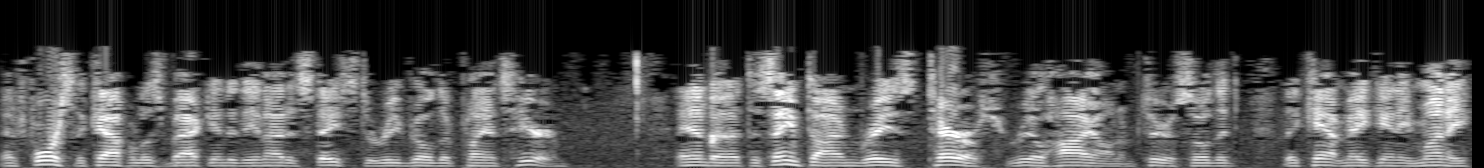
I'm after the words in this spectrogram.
and force the capitalists back into the United States to rebuild their plants here. And uh, at the same time, raise tariffs real high on them, too, so that they can't make any money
